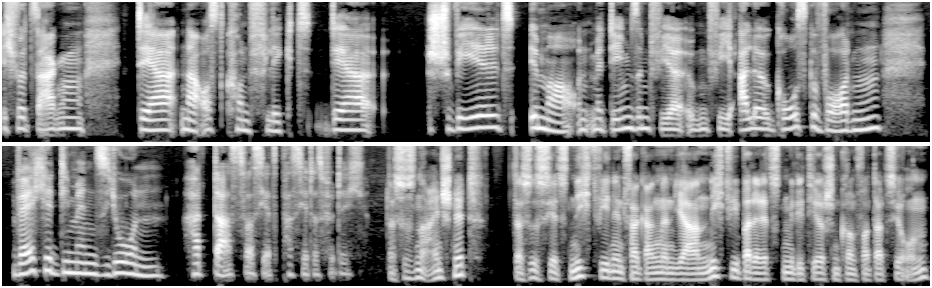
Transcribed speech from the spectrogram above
Ich würde sagen, der Nahostkonflikt, der schwelt immer und mit dem sind wir irgendwie alle groß geworden. Welche Dimension hat das, was jetzt passiert ist für dich? Das ist ein Einschnitt. Das ist jetzt nicht wie in den vergangenen Jahren, nicht wie bei der letzten militärischen Konfrontation,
